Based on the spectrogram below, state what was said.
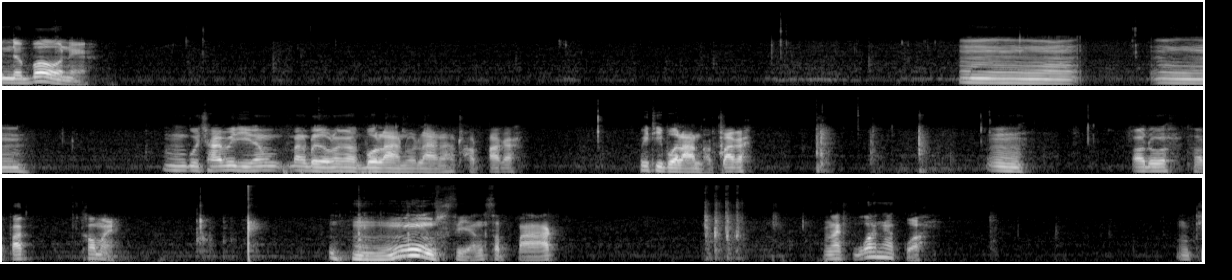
enable เนี่ย อืม อืมอืมกูใช้วิธีตั้งตั้งเดิมแล้วกัน โบราณ โบราณนะ ถอดปลั๊กอะวิธีโบราณถอดปลั๊กอะอืมเอาดู ถอดปลั๊กเข้าใหม่หือเสียงสปาร์ก น่ากลัวน่ากลัวโอเค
